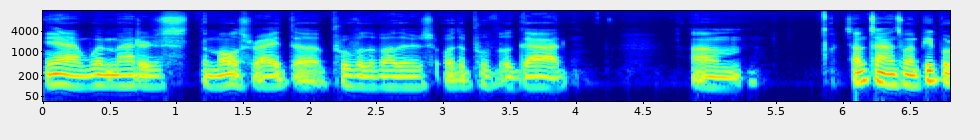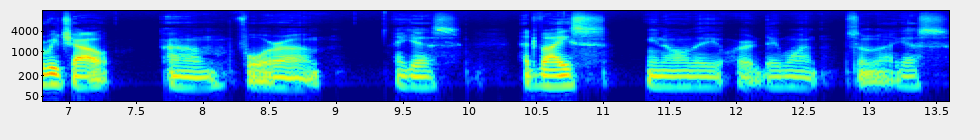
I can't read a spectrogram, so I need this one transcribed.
yeah what matters the most right the approval of others or the approval of god um, sometimes when people reach out um, for um, i guess advice you know they or they want some i guess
